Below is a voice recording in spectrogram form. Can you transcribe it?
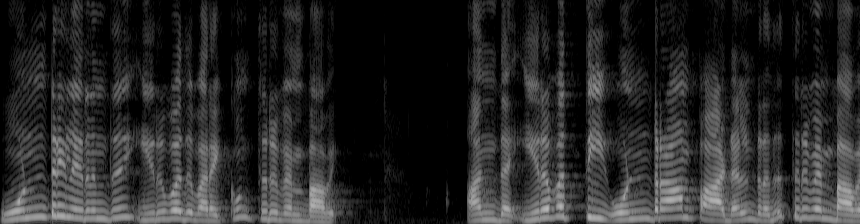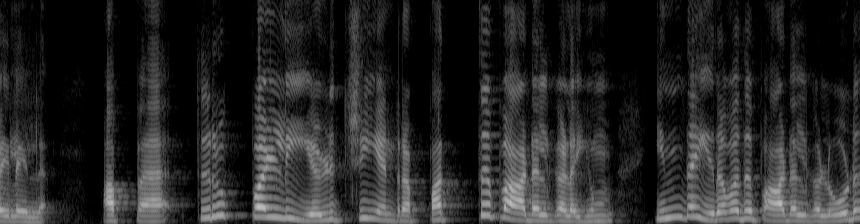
ஒன்றிலிருந்து இருபது வரைக்கும் திருவெம்பாவை. அந்த இருபத்தி ஒன்றாம் பாடல்ன்றது திருவெம்பாவையில் இல்லை. அப்போ திருப்பள்ளி எழுச்சி என்ற பத்து பாடல்களையும் இந்த இருபது பாடல்களோடு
